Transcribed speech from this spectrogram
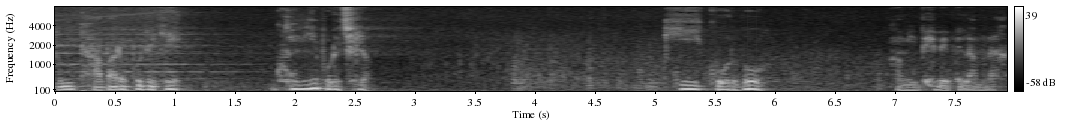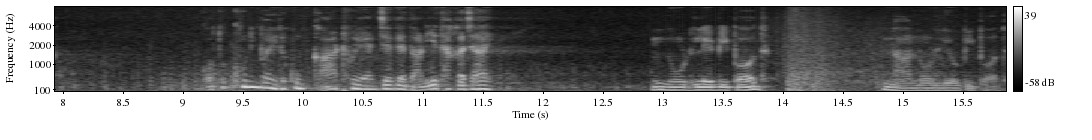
দুই থাবার উপর রেখে ঘুমিয়ে পড়েছিল। কি করব আমি ভেবে পেলাম না। কতক্ষণই বা এরকম কাঠ হয়ে এক জায়গায় দাঁড়িয়ে থাকা যায়? নড়লে বিপদ না নড়লেও বিপদ।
